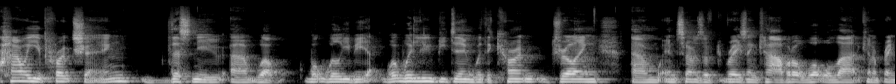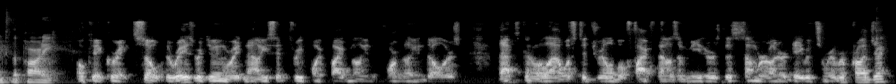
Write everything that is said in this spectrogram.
how are you approaching this new um, well what will you be what will you be doing with the current drilling um, in terms of raising capital? What will that kind of bring to the party? Okay, great. So the raise we're doing right now, you said 3.5 million to 4 million dollars. That's going to allow us to drill about 5,000 meters this summer on our Davidson River project.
